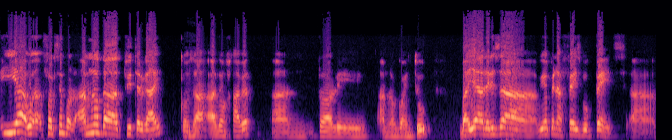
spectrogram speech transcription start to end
Yeah, well, for example, I'm not a Twitter guy because I, I don't have it, and probably I'm not going to. But yeah, there is a we open a Facebook page uh,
